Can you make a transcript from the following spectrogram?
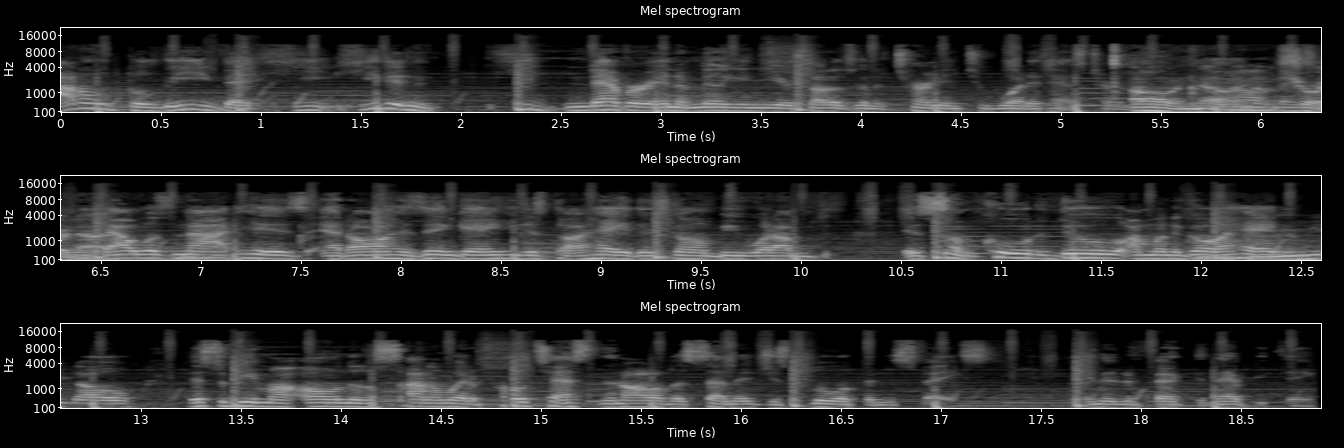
I don't believe that he he didn't he never in a million years thought it was going to turn into what it has turned. Into. Oh no, I no, sure so. not. That was not his at all. His end game. He just thought, hey, this is gonna be what I'm. It's something cool to do. I'm gonna go ahead and you know this would be my own little silent way to protest. And then all of a sudden, it just blew up in his face, and it affected everything.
